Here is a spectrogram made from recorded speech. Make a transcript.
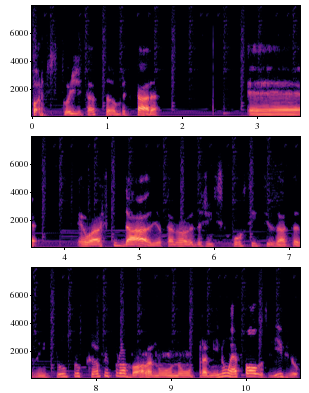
fora de cogitação. Mas, cara, é, eu acho que dá. Tá na hora da gente se conscientizar também pro, pro campo e pro bola. Não, não, pra mim não é plausível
